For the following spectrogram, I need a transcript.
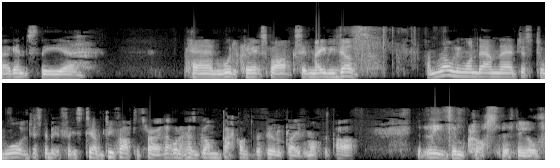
against the uh, cairn would create sparks. It maybe does. I'm rolling one down there just toward, just a bit. It's too, I'm too far to throw it. That one has gone back onto the field of play from off the path that leads them across the field,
